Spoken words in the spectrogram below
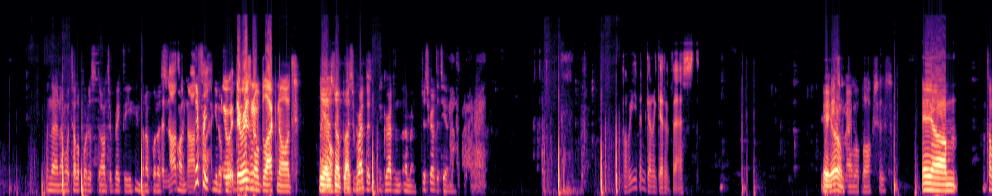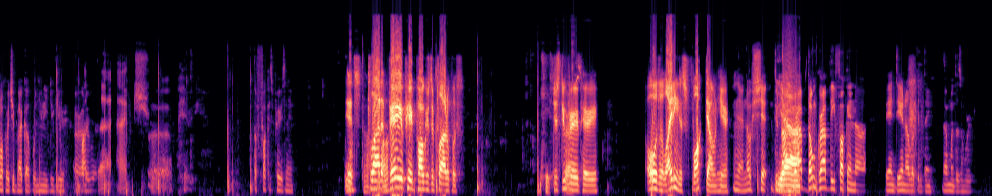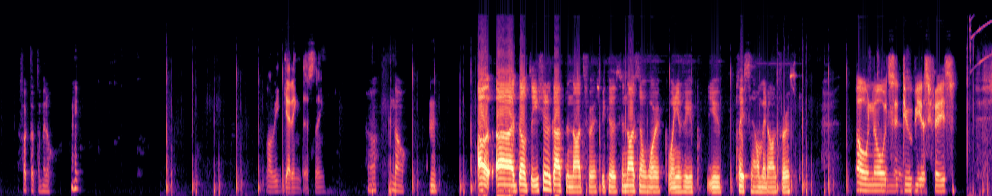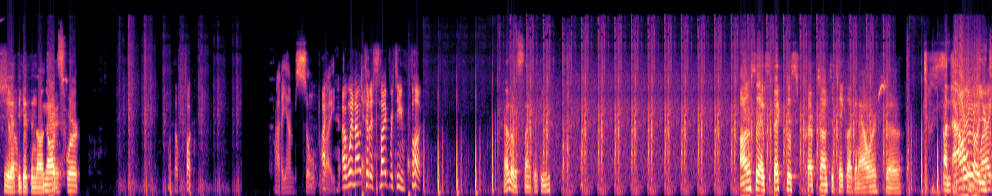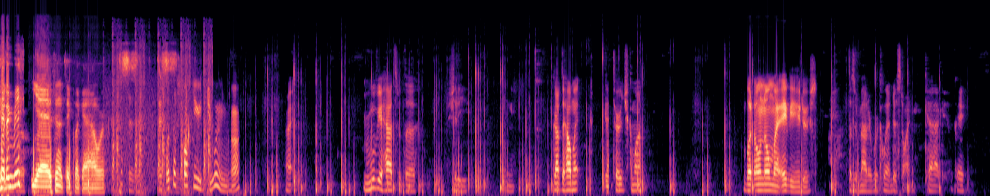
And then I'm gonna teleport us down to break the and then I'll put us The nods are on not different black. uniforms. There, there is no black nods. Yeah, there's no black Just grab nods. the grab the never mind. Just grab the TN. Are we even gonna get a vest? I Hey, need yo. some ammo boxes. Hey, um, I'll teleport you back up when you need your gear. Or What whatever. the actual? Uh, Perry. What the fuck is Perry's name? It's the plat- fuck? very Perry Poggers the Platypus. Jesus Just do Christ. very Perry. Oh, the lighting is fucked down here. Yeah, no shit. Do Yeah. not grab. Don't grab the fucking uh, bandana looking thing. That one doesn't work. I fucked up the middle. Are we getting this thing? Huh? No. Oh, uh, Delta, you should have got the knots first because the knots don't work whenever you you place the helmet on first. Oh no, it's a dubious face. Shut you have to get the nods nods work. What the fuck? I am so bright. I went out to the sniper team. Fuck. Hello, sniper team. Honestly, I expect this prep time to take like an hour, so An hour? Are you kidding me? yeah, it's gonna take like an hour. This isn't. This What the isn't- fuck are you doing, huh? Remove your hats with the shitty thingy. Grab the helmet. Turge, come on. But oh no, my aviators. Doesn't matter. We're clandestine. CAG. Okay.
